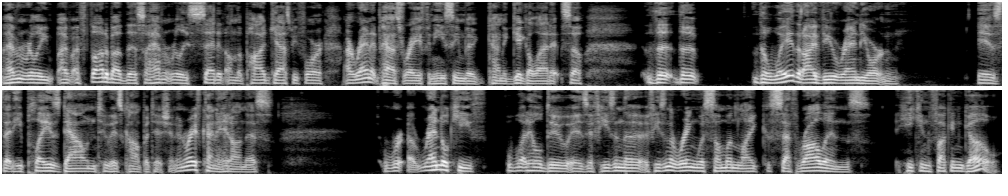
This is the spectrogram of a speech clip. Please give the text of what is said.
I haven't really, I've, I've thought about this. I haven't really said it on the podcast before. I ran it past Rafe and he seemed to kind of giggle at it. So the, the, the way that I view Randy Orton is that he plays down to his competition. And Rafe kind of hit on this. R- uh, Randall Keith, what he'll do is if he's in the, if he's in the ring with someone like Seth Rollins, he can fucking go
